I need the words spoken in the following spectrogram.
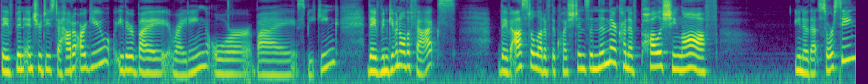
they've been introduced to how to argue, either by writing or by speaking. They've been given all the facts. They've asked a lot of the questions, and then they're kind of polishing off you know, that sourcing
